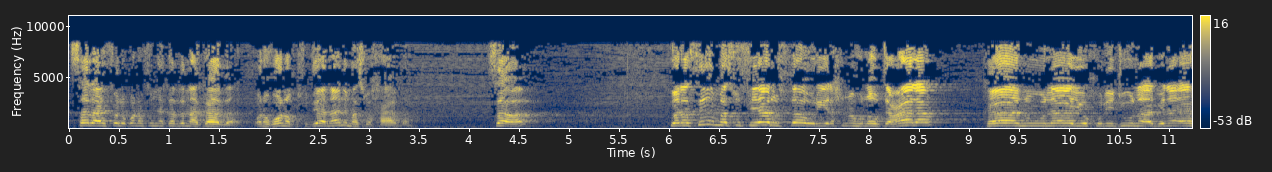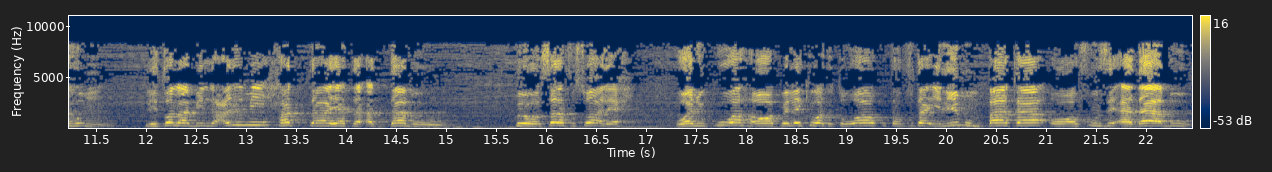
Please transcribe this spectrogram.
salafi walikuwa wanafanya kadha na kadha wanakuwa wanakusudia nani? Maswahaba. Sawa? Wanasema Sufyan ath-Thawri rahimahullah ta'ala كانوا لا يخرجون أبناءهم لطلب العلم حتى يتأدبوا kwa salafu salih walikuwa hawapeleki watoto wao kutafuta elimu mpaka wawafunze adabu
